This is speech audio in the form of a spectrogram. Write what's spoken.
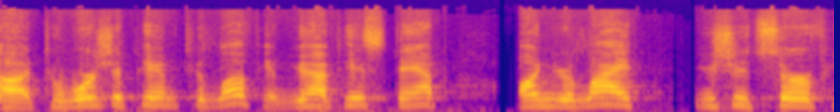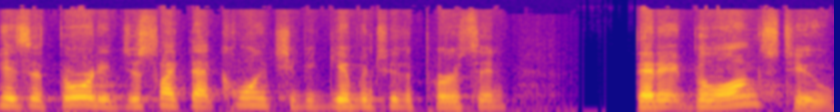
uh, to worship Him, to love Him. You have His stamp on your life. You should serve His authority, just like that coin should be given to the person that it belongs to.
